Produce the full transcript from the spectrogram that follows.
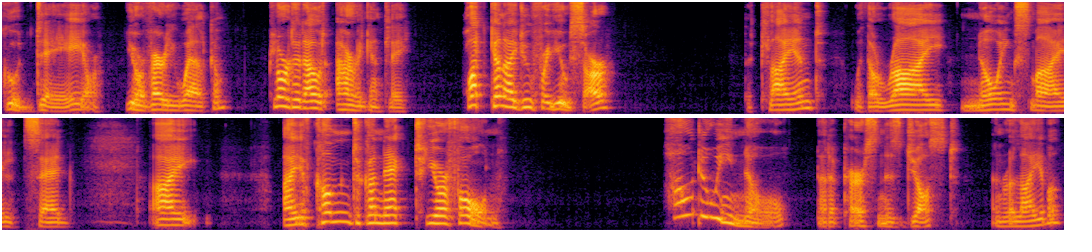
good day or you're very welcome, blurted out arrogantly, What can I do for you, sir? The client, with a wry, knowing smile, said, I, I have come to connect your phone. How do we know that a person is just and reliable?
